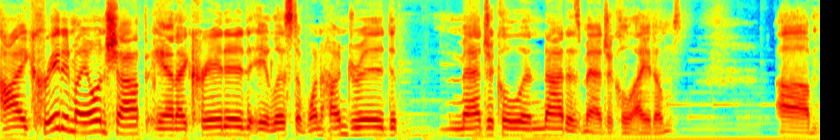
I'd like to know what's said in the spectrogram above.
I created my own shop and I created a list of 100 magical and not as magical items. Um,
